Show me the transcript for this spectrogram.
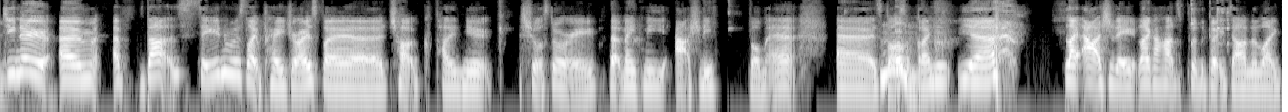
Do you know um uh, that scene was like plagiarized by a Chuck Palahniuk short story that made me actually vomit. Uh, it's about Oh. some guy who, yeah, like actually, like I had to put the book down and like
